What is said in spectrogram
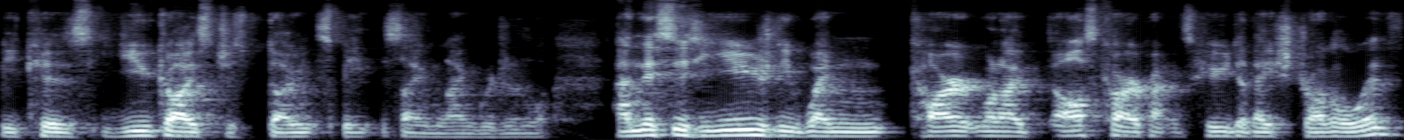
because you guys just don't speak the same language at all. And this is usually when chiro- when I ask chiropractors who do they struggle with.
